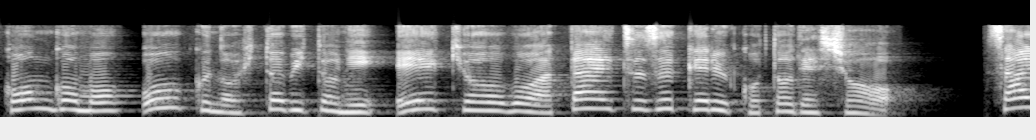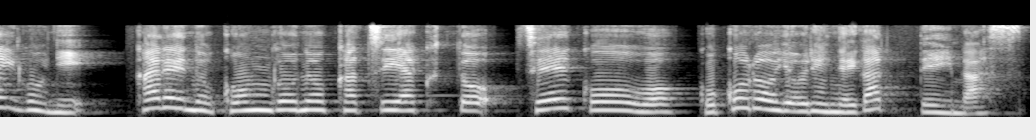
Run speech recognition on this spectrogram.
今後も多くの人々に影響を与え続けることでしょう。最後に、彼の今後の活躍と成功を心より願っています。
